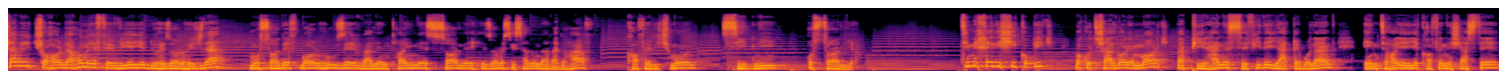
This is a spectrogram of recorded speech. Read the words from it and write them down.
شب چهاردهم فوریه 2018 مصادف با روز ولنتاین سال 1397 کافه ریچموند سیدنی استرالیا. تیمی خیلی شیک و پیک با کت شلوار مارک و پیرهن سفید یقه بلند انتهای یک کافه نشسته.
